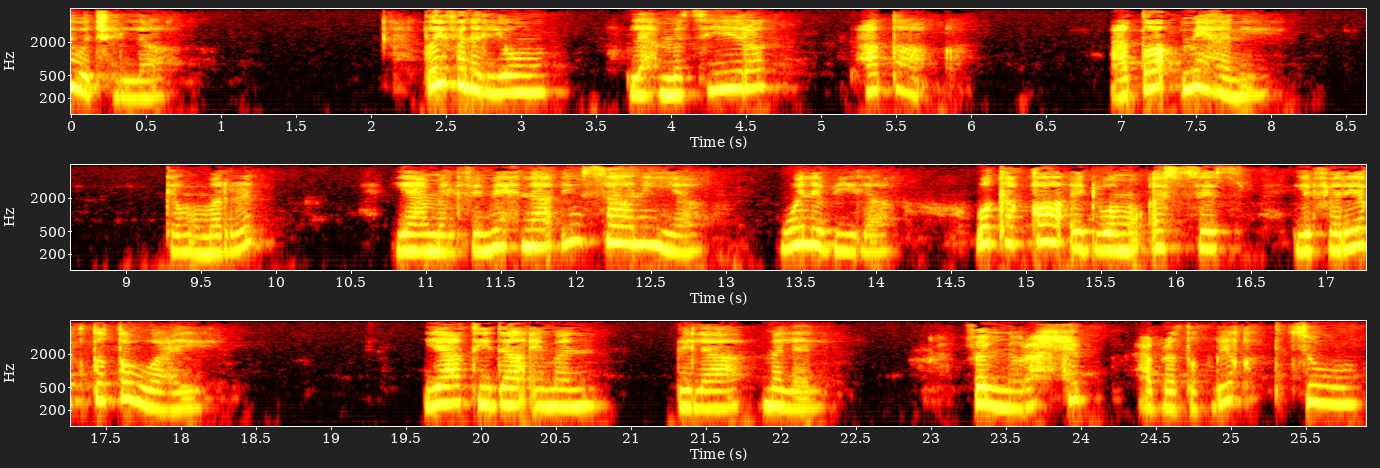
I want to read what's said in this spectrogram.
لوجه الله. ضيفنا اليوم له مسيرة عطاء. عطاء مهني. كممرض يعمل في مهنة إنسانية ونبيلة وكقائد ومؤسس لفريق تطوعي. يعطي دائما بلا ملل. فلنرحب عبر تطبيق زوم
